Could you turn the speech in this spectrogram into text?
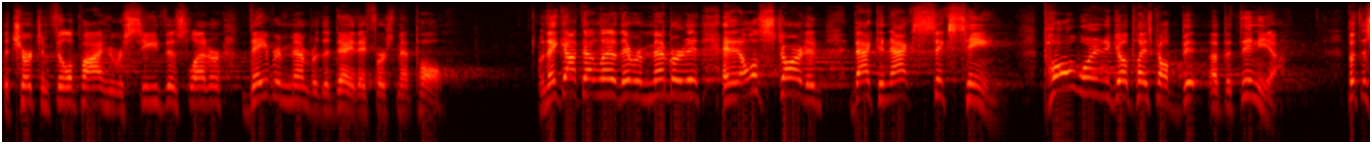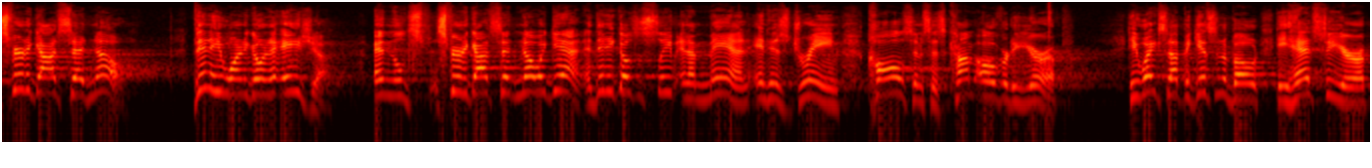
the church in Philippi who received this letter, they remember the day they first met Paul. When they got that letter, they remembered it, and it all started back in Acts 16. Paul wanted to go to a place called uh, Bithynia, but the Spirit of God said no. Then he wanted to go into Asia, and the Spirit of God said no again. And then he goes to sleep, and a man in his dream calls him, says, Come over to Europe. He wakes up, he gets in a boat, he heads to Europe.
